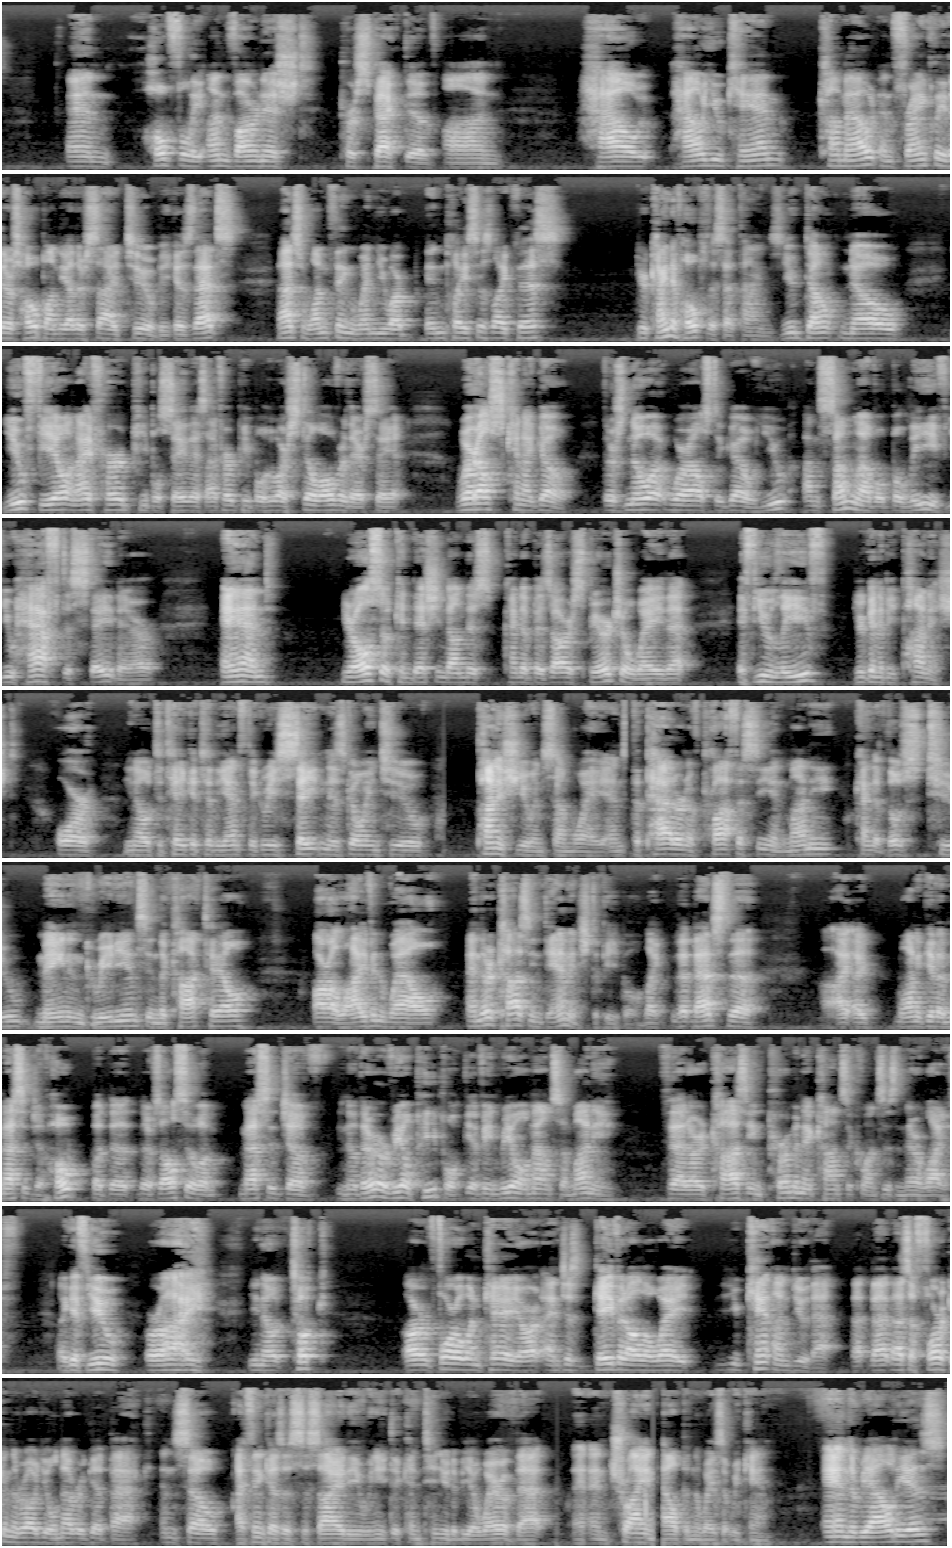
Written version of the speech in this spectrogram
and hopefully unvarnished perspective on how how you can come out. And frankly there's hope on the other side too because that's that's one thing when you are in places like this you're kind of hopeless at times. You don't know. You feel and i've heard people say this i've heard people who are still over there say it where else can i go there's nowhere else to go you on some level believe you have to stay there and you're also conditioned on this kind of bizarre spiritual way that if you leave, you're going to be punished. Or, you know, to take it to the nth degree, Satan is going to punish you in some way. And the pattern of prophecy and money, kind of those two main ingredients in the cocktail, are alive and well, and they're causing damage to people. Like that, that's the, I, I want to give a message of hope, but the, there's also a message of, you know, there are real people giving real amounts of money that are causing permanent consequences in their life. Like if you or I, you know, took our 401k or and just gave it all away, you can't undo that. That, that that's a fork in the road you'll never get back. And so I think as a society we need to continue to be aware of that and, try and help in the ways that we can. And the reality is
